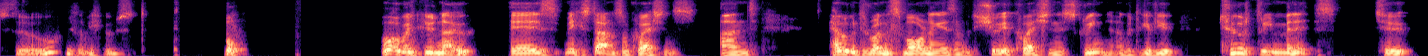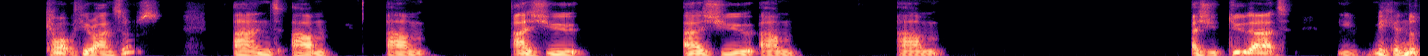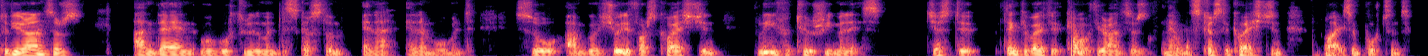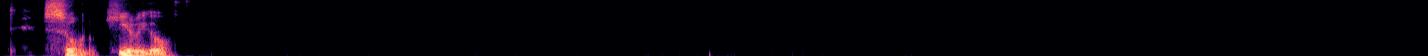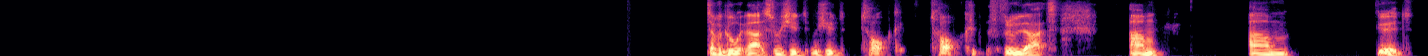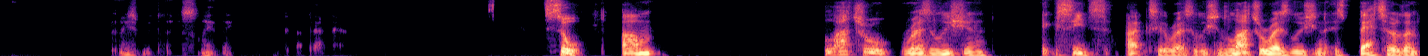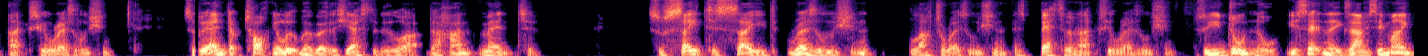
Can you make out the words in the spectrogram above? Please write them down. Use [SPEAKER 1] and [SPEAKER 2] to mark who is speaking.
[SPEAKER 1] So let me host. Oh, what we're going to do now is make a start on some questions. And how we're going to run this morning is I'm going to show you a question on the screen. I'm going to give you two or three minutes to come up with your answers. And um, um, as you as you um, um, as you do that, you make a note of your answers, and then we'll go through them and discuss them in a in a moment. So I'm going to show you the first question, leave for two or three minutes just to think about it, come up with your answers, and then we'll discuss the question why it's important. So here we go. Have a go at that. So we should we should talk talk through that. Um, um, good. So, um, lateral resolution exceeds axial resolution. Lateral resolution is better than axial resolution. So we ended up talking a little bit about this yesterday, though I hadn't meant to. So side to side resolution, lateral resolution is better than axial resolution. So you don't know. You sit in the exam, you say, my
